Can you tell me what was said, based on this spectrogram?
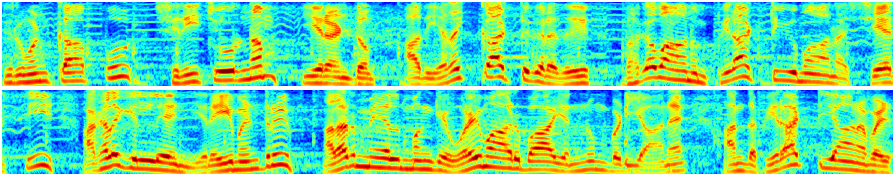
திருவன்காப்பு ஸ்ரீசூர்ணம் இரண்டும். அது எதை காட்டுகிறது? பகவானும் பிராட்டியுமான சேர்த்தி அகலகில்லேன் இறைவென்று அலர்மேல் மங்கை உரைமாறுபா என்னும்படியான அந்த பிராட்டியானவள்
